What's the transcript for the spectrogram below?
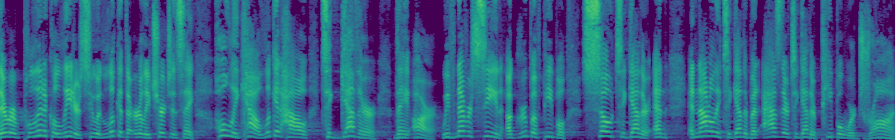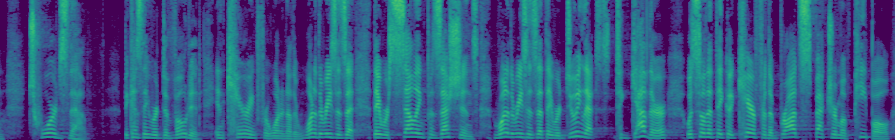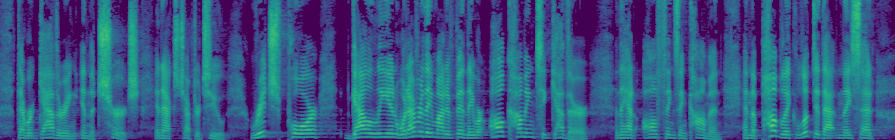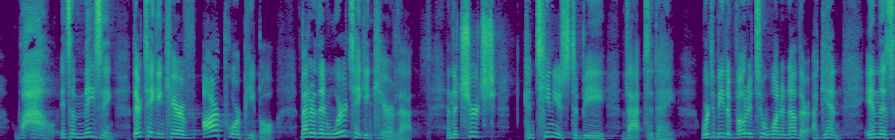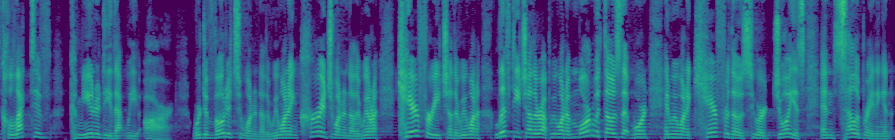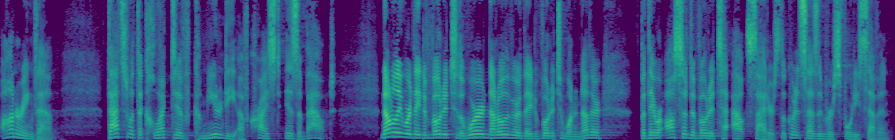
There were political leaders who would look at the early church and say, Holy cow, look at how together they are. We've never seen a group of people so together. And, and not only together, but as they're together, people were drawn towards them because they were devoted in caring for one another. One of the reasons that they were selling possessions, one of the reasons that they were doing that together was so that they could care for the broad spectrum of people that were gathering in the church in Acts chapter 2. Rich, poor, Galilean, whatever they might have been, they were all coming together and they had all things in common. And the public looked at that and they said, Wow, it's amazing. They're taking care of our poor people better than we're taking care of that. And the church continues to be that today. We're to be devoted to one another. Again, in this collective community that we are, we're devoted to one another. We want to encourage one another. We want to care for each other. We want to lift each other up. We want to mourn with those that mourn, and we want to care for those who are joyous and celebrating and honoring them. That's what the collective community of Christ is about. Not only were they devoted to the word, not only were they devoted to one another, but they were also devoted to outsiders. Look what it says in verse 47.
